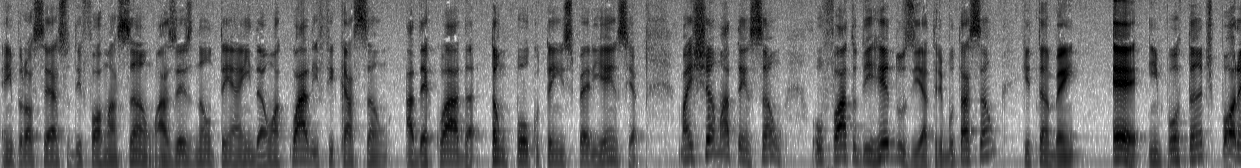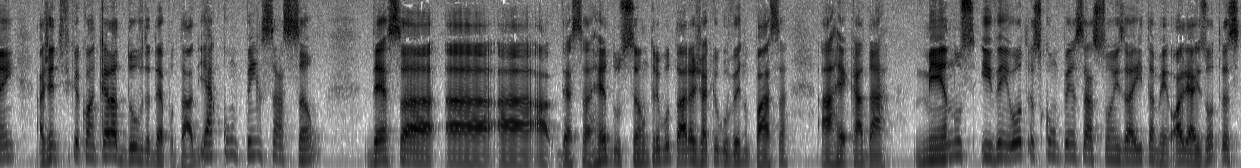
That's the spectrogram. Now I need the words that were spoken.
em processo de formação, às vezes não têm ainda uma qualificação adequada, tampouco têm experiência, Mas chama a atenção o fato de reduzir a tributação, que também é importante, porém, a gente fica com aquela dúvida, deputado, e a compensação dessa, a, a, a, dessa redução tributária, já que o governo passa a arrecadar menos e vem outras compensações aí também. Aliás, outras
